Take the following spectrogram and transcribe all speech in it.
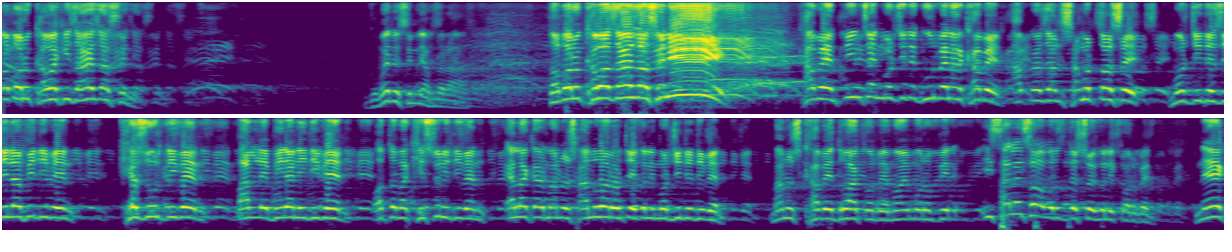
তবরক খাওয়া কি জায়েজ আছে ঘুমাই রয়েছেন আপনারা? তবরক খাওয়া জায়েজ আসেনি খাবেন, তিন চার মসজিদে ঘুরবেন আর খাবেন। আপনার যার সামর্থ্য আছে, মসজিদে জিলাপি দিবেন, খেজুর দিবেন, পারলে বিরিয়ানি দিবেন, অথবা খিচুড়ি দিবেন। এলাকার মানুষ হালুয়া রুটি এগুলি মসজিদে দিবেন। মানুষ খাবে, দোয়া করবে, ময় মুরব্বীর ইসালে সবের উদ্দেশ্য এগুলি করবেন। নেক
